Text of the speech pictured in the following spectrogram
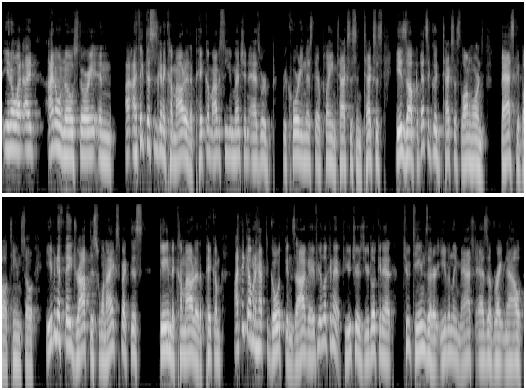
You know what? I I don't know Storey, and I, I think this is going to come out at a pick 'em. Obviously, you mentioned as we're recording this, they're playing Texas, and Texas is up, but that's a good Texas Longhorns basketball team. So even if they drop this one, I expect this game to come out at a pick 'em. I think I'm going to have to go with Gonzaga. If you're looking at futures, you're looking at two teams that are evenly matched as of right now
